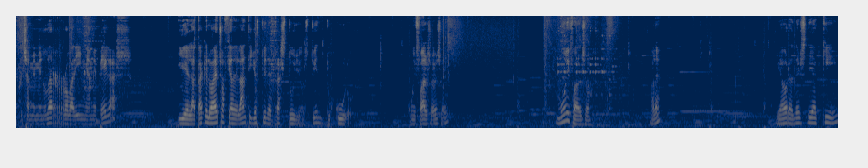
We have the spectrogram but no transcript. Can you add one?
Escúchame, menuda robadiña, ¿me pegas? Y el ataque lo ha hecho hacia adelante y yo estoy detrás tuyo. Estoy en tu culo. Muy falso eso, ¿eh? Muy falso. ¿Vale? Y ahora desde aquí...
